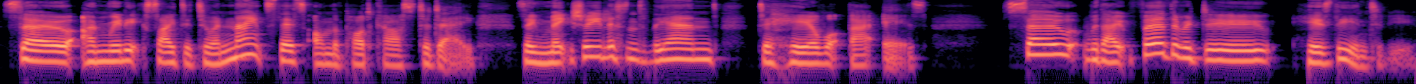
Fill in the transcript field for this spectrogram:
So I'm really excited to announce this on the podcast today. So make sure you listen to the end to hear what that is. So without further ado, here's the interview.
